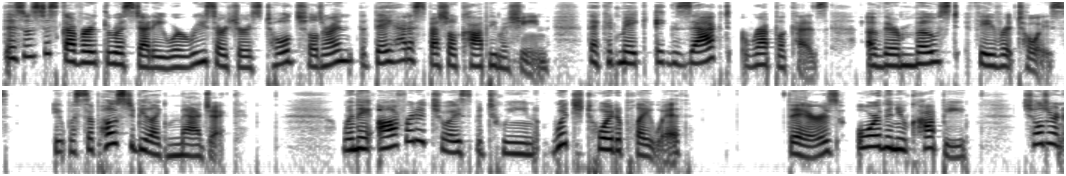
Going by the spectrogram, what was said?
This was discovered through a study where researchers told children that they had a special copy machine that could make exact replicas of their most favorite toys. It was supposed to be like magic. When they offered a choice between which toy to play with, theirs or the new copy, children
